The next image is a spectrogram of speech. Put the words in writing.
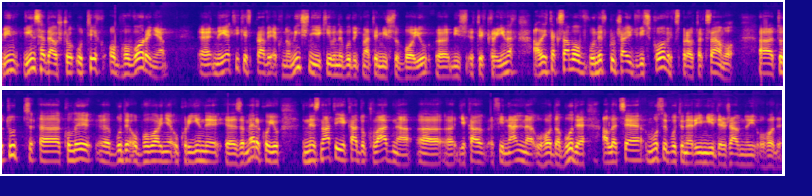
Він він згадав, що у тих обговореннях не є тільки справи економічні, які вони будуть мати між собою е, між тих країнах, але й так само вони включають військових справ. Так само Е, то тут, е, коли е, буде обговорення України е, з Америкою, не знати, яка докладна, е, е, яка фінальна угода буде, але це мусить бути на рівні державної угоди.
